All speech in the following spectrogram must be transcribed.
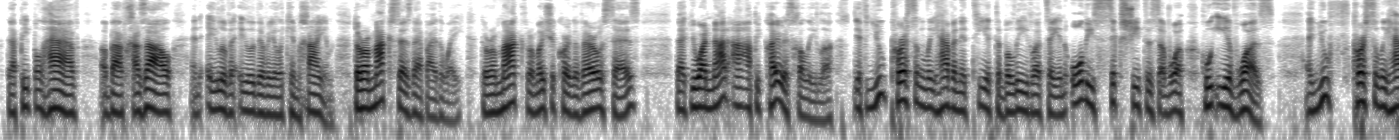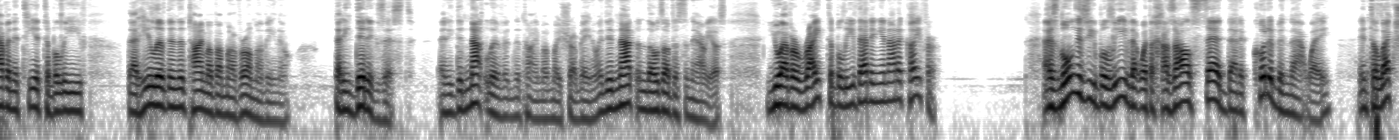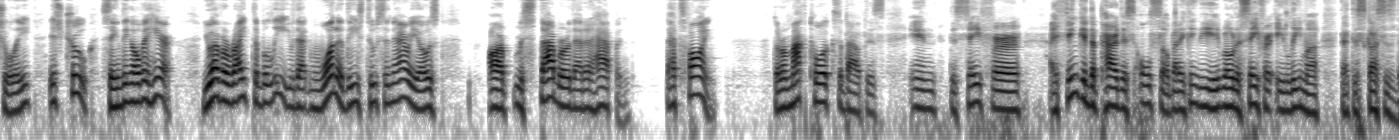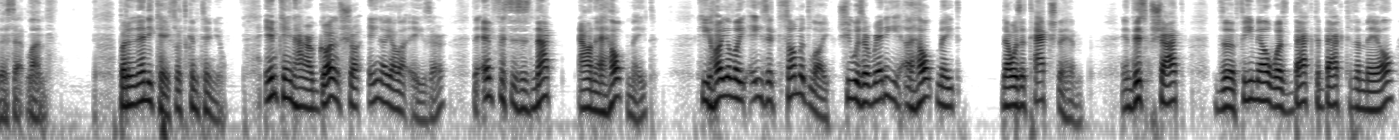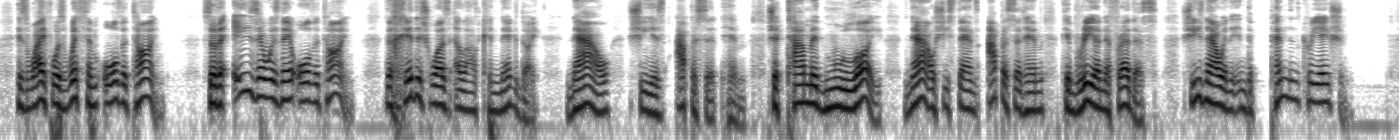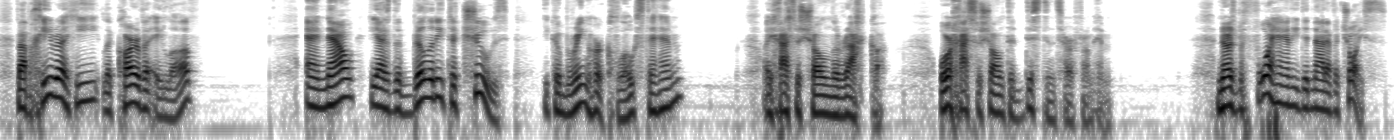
that people have about Chazal and Elu ve'elu Devei Chayim. The Ramak says that, by the way. The Ramak, Ramosha Cordovero, says that you are not a apikairis chalila if you personally have an etiyah to believe, let's say, in all these six sheetas of who Iyov was, and you personally have an etiyah to believe that he lived in the time of Avram Avinu, that he did exist, and he did not live in the time of Moshe Rabbeinu, and did not in those other scenarios. You have a right to believe that, and you're not a kaifer. As long as you believe that what the Chazal said that it could have been that way, intellectually, is true. Same thing over here you have a right to believe that one of these two scenarios are mistaber that it happened. That's fine. The Ramak talks about this in the Sefer, I think in the Pardes also, but I think he wrote a Sefer Elima that discusses this at length. But in any case, let's continue. Ezer. The emphasis is not on a helpmate. She was already a helpmate that was attached to him. In this pshat, the female was back to back to the male. His wife was with him all the time. So the Azer was there all the time. The Chiddush was El Al Kenegdoi. Now she is opposite him. Shetamid Muloi. Now she stands opposite him. Kibria Nefredes. She's now an independent creation. Vabchira he lekarva a love. And now he has the ability to choose. He could bring her close to him or chas or chas to distance her from him. Whereas beforehand, he did not have a choice.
